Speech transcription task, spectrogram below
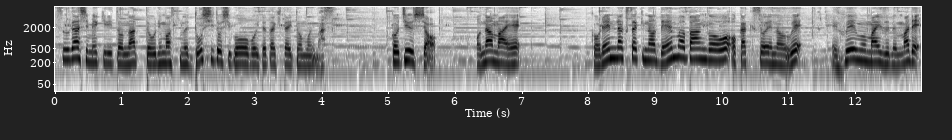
末が締め切りとなっておりますのでどしどしご応募いただきたいと思います。ご住所お名前ご連絡先の電話番号をお書き添えの上 FM 舞鶴まで。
